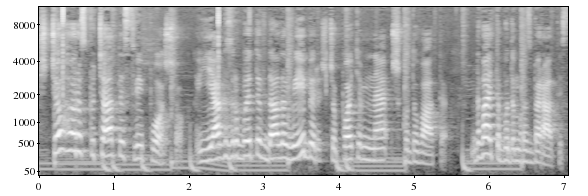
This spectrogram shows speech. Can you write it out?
З чого розпочати свій пошук? Як зробити вдалий вибір, щоб потім не шкодувати? Давайте будемо розбиратися.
